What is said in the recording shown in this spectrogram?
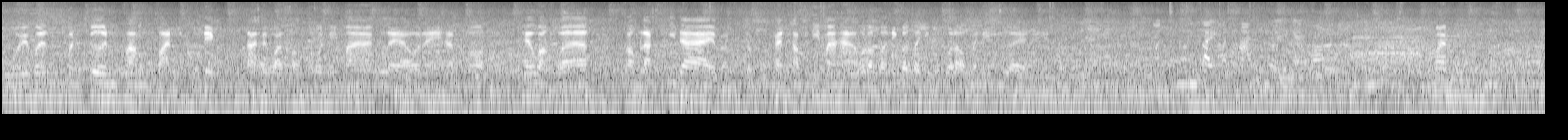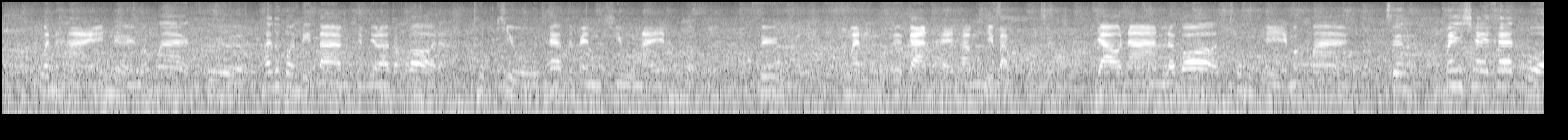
โอ้ยมันมันเกินความฝันของเด็กต่างจังหวัดสองคนนี้มากแล้วนะครับก็แค่หวังว่า ความรักที่ได้แบบแฟนคลับที่มาหาพวกเราตอนนี้ก็จะอยู่กับพวกเราไปเรื่อยๆอะไรเงี้ยมันชื่นใจมันหายเหนื่อยยังไงบ้างมันมันหายเหนื่อยมากๆ คือถ้าทุกคนติดตามเข็มจีราต้องรอดอะทุกคิวแทบจะเป็นคิวในทั้งหมด ซึ่งมันคือการถ่ายทำที่แบบยาวนานแล้วก็ทุ่มเทมากๆ ซึ่งไม่ใช่แค่ตัว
